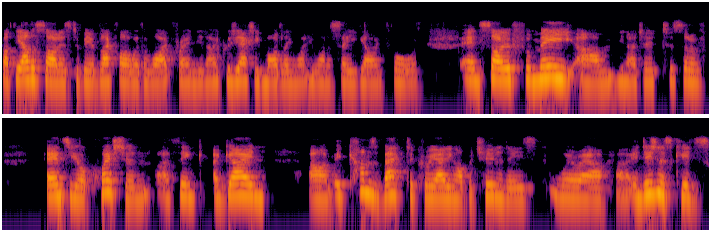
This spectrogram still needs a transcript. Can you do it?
but the other side is to be a black fellow with a white friend, you know, because you're actually modeling what you want to see going forward and so for me, um, you know, to, to sort of answer your question, I think again, um, it comes back to creating opportunities where our uh, Indigenous kids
